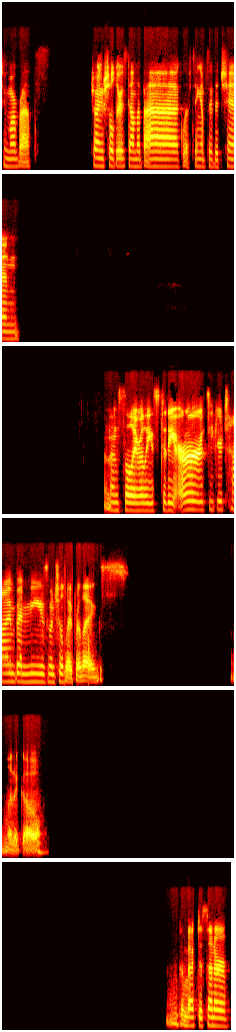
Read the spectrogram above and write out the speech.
Two more breaths. Drawing shoulders down the back, lifting up through the chin. And then slowly release to the earth. Take your time, bend knees, windshield wiper legs. And let it go. And come back to center.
